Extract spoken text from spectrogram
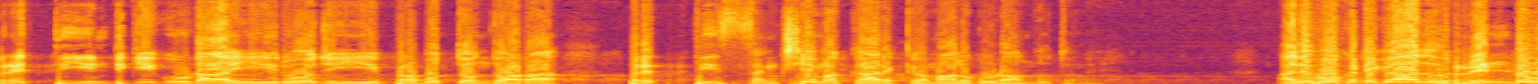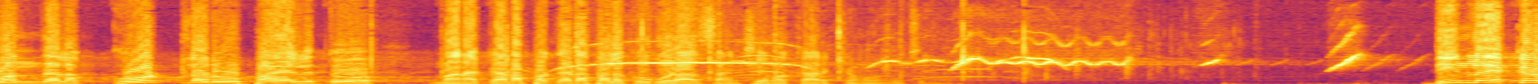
ప్రతి ఇంటికి కూడా ఈరోజు ఈ ప్రభుత్వం ద్వారా ప్రతి సంక్షేమ కార్యక్రమాలు కూడా అందుతున్నాయి. అది ఒకటి కాదు రెండు వందల కోట్ల రూపాయలతో మన గడప గడపలకు కూడా సంక్షేమ కార్యక్రమం వచ్చింది. దీనిలో ఎక్కడ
